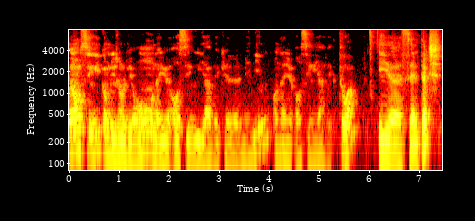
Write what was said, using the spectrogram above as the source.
un hors-série, comme les gens le verront. On a eu un hors-série avec euh, Méline, on a eu un hors-série avec toi et Cell Touch.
